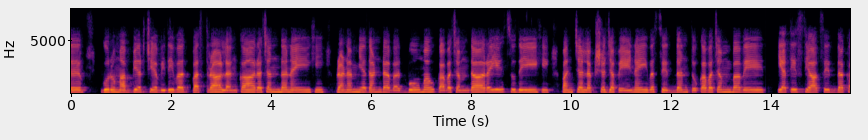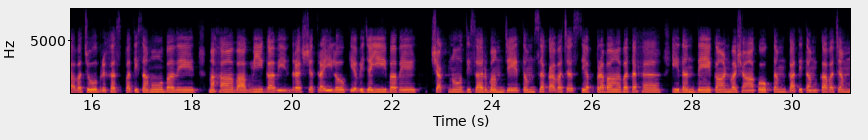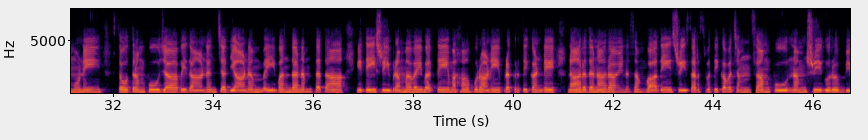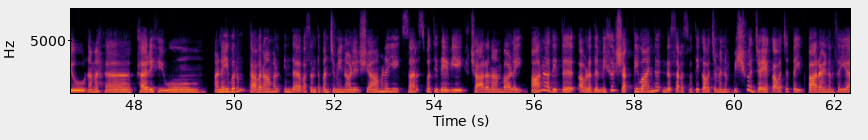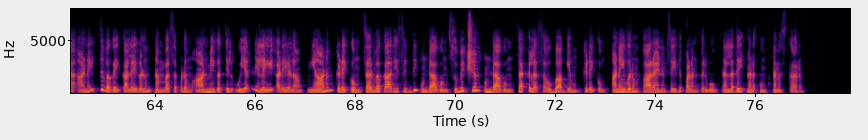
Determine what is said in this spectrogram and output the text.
गुरुमभ्यर्च्य विधिवत् वस्त्रालङ्कारचन्दनैः प्रणम्य दण्डवद् भूमौ कवचं धारयेत् सुदेहि पञ्चलक्षजपेनैव सिद्धन्तु कवचं भवेत्। यति स्यात् सिद्धकवचो बृहस्पतिसमो भवेत्। महावाग्मी कवीन्द्रश्च त्रैलोक्यविजयी भवेत् शक्नोति सर्वं जेतुं स कवचस्य प्रभावतः। इदन्ते काण्वशाकोक्तं कथितं कवचं मुने। स्तोत्रम् पूजा विधानं च ध्यानं वै वन्दनं तथा इति श्रीब्रह्मवैवर्ते महापुराणे प्रकृतिखण्डे नारदनारायणसंवादे श्रीसरस्वतीकवचम् सम्पूर्णम् श्रीगुरुभ्यो நமः ஹரிஹி ஓம் அனைவரும் தவறாமல் இந்த வசந்த பஞ்சமி நாளில் ஷியாமளையை சரஸ்வதி தேவியை சாரதாம்பாளை ஆராதித்து அவளது மிக சக்தி வாய்ந்த இந்த சரஸ்வதி கவச்சம் என்னும் விஸ்வ ஜெய கவச்சத்தை பாராயணம் செய்ய அனைத்து வகை கலைகளும் நம் வசப்படும் ஆன்மீகத்தில் உயர்நிலையை அடையலாம். ஞானம் கிடைக்கும். சர்வகாரிய சித்தி உண்டாகும். சுபிக்ஷம் உண்டாகும். சகல சௌபாகியமும் கிடைக்கும். அனைவரும் பாராயணம் செய்து பலன் பெறுவோம். நல்லதே நடக்கும். நமஸ்காரம்.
